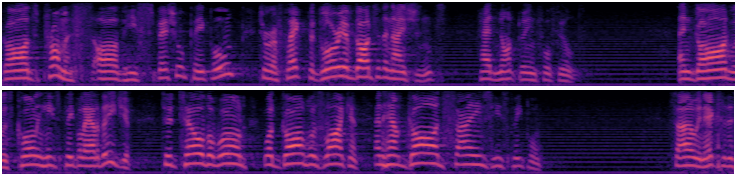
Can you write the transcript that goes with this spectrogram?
God's promise of his special people to reflect the glory of God to the nations had not been fulfilled. And God was calling his people out of Egypt to tell the world what God was like and how God saves his people. So in Exodus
